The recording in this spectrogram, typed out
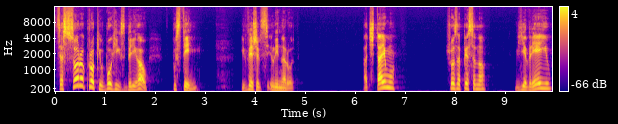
Це 40 років Бог їх зберігав в пустині і вижив цілий народ. А читаємо, що записано в Євреїв.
